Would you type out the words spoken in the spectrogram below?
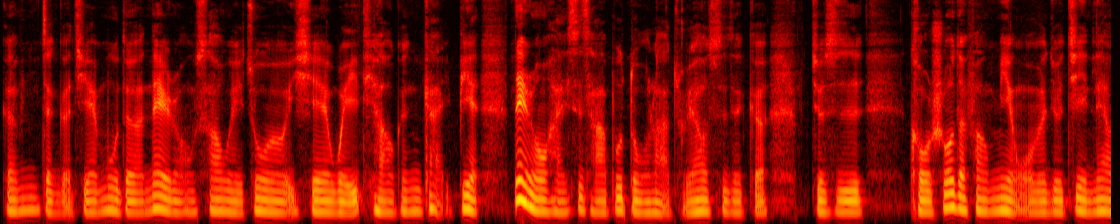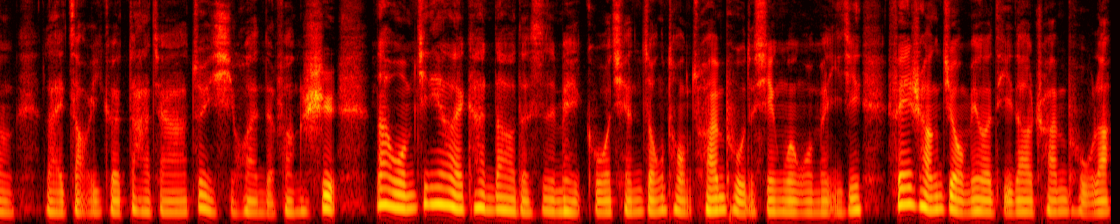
跟整个节目的内容稍微做一些微调跟改变，内容还是差不多啦，主要是这个就是口说的方面，我们就尽量来找一个大家最喜欢的方式。那我们今天来看到的是美国前总统川普的新闻，我们已经非常久没有提到川普了，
